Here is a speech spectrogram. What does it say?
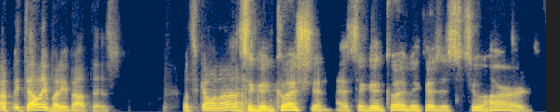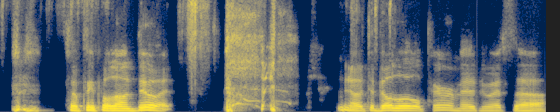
don't we tell anybody about this? What's going on? That's a good question. That's a good question because it's too hard. so people don't do it. You know, to build a little pyramid with uh,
